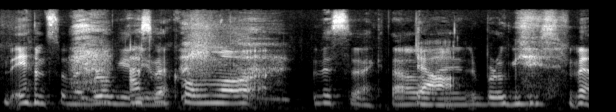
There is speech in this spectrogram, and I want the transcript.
Det ensomme bloggerlivet. Jeg skal komme og besøke deg og Ja. være blogger med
